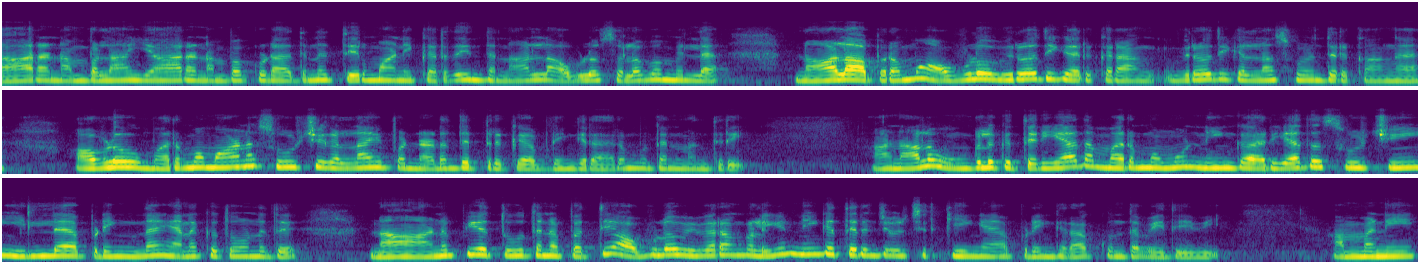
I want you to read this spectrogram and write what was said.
யாரை நம்பலாம் யாரை நம்பக்கூடாதுன்னு தீர்மானிக்கிறது இந்த நாளில் அவ்வளோ சுலபம் இல்லை. நாலாபுறமும் அவ்வளோ விரோதிகள் இருக்கிறாங்க விரோதிகள்லாம் சூழ்ந்திருக்காங்க. அவ்வளோ மர்மமான சூழ்ச்சிகள்லாம் இப்போ நடந்துட்டுருக்கு அப்படிங்கிறாரு முதன் மந்திரி. ஆனாலும் உங்களுக்கு தெரியாத மர்மமும் நீங்கள் அறியாத சூழ்ச்சியும் இல்லை அப்படின்னு தான் எனக்கு தோணுது. நான் அனுப்பிய தூதனை பற்றி அவ்வளோ விவரங்களையும் நீங்கள் தெரிஞ்சு வச்சுருக்கீங்க அப்படிங்கிறா குந்தவை தேவி. அம்மணி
